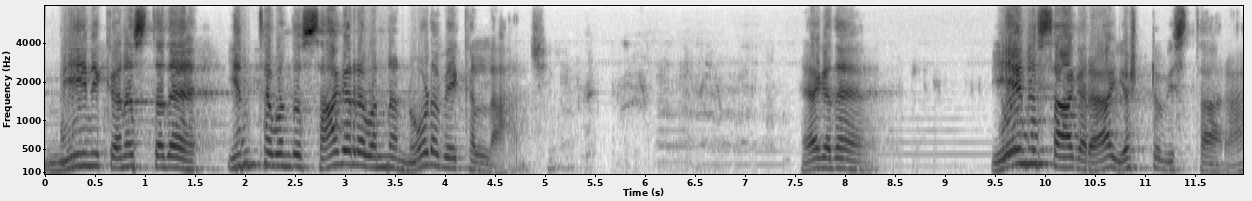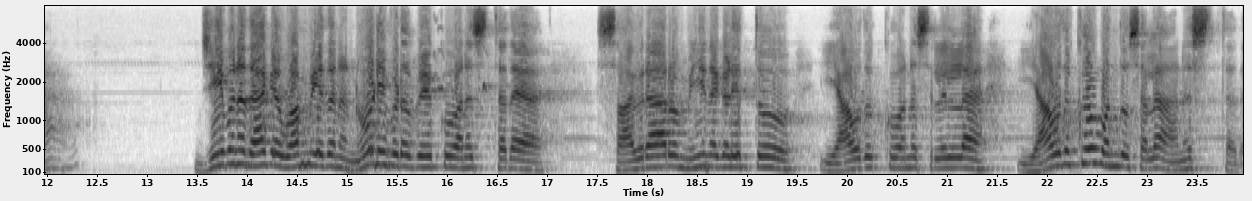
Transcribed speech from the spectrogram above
ಮೀನು ಕನಸ್ತದೆ ಇಂಥ ಒಂದು ಸಾಗರವನ್ನ ನೋಡಬೇಕಲ್ಲ ಹೇಗದ? ಏನು ಸಾಗರ? ಎಷ್ಟು ವಿಸ್ತಾರ? ಜೀವನದಾಗ ಒಮ್ಮೆ ಇದನ್ನು ನೋಡಿ ಬಿಡಬೇಕು ಅನಿಸ್ತದೆ. ಸಾವಿರಾರು ಮೀನುಗಳಿತ್ತು, ಯಾವುದಕ್ಕೂ ಅನಿಸ್ಲಿಲ್ಲ, ಯಾವುದಕ್ಕೂ ಒಂದು ಸಲ ಅನಿಸ್ತದ.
